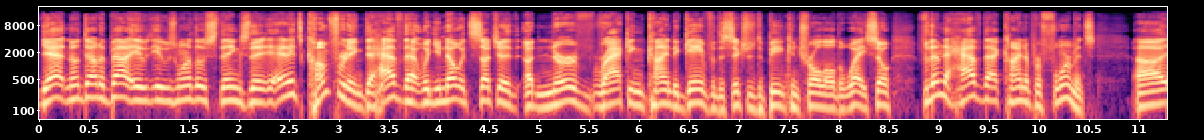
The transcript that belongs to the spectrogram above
Yeah, no doubt about it. it. it. was one of those things that, and it's comforting to have that when you know it's such a, a nerve wracking kind of game for the Sixers to be in control all the way. So for them to have that kind of performance, uh,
